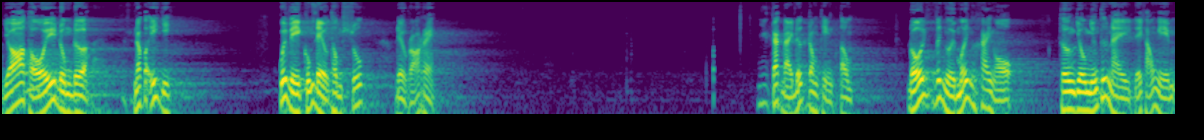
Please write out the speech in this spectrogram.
Gió thổi đùng đưa. Nó có ý gì? Quý vị cũng đều thông suốt, đều rõ ràng. Các đại đức trong thiền tông, đối với người mới khai ngộ, thường dùng những thứ này để khảo nghiệm.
